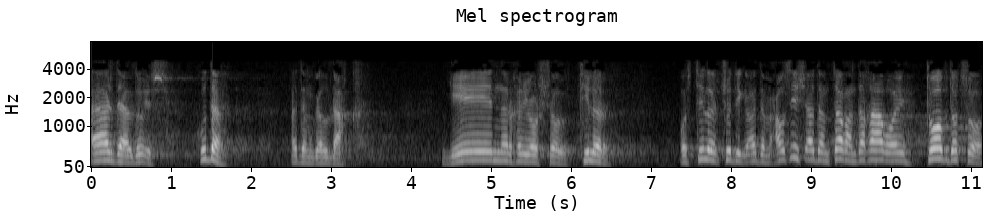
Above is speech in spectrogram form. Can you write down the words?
أردال دوئس هدى أدم قل داق. جين نرخر يوشل تيلر وستيلر تشوديك أدم حوسيش أدم تغن دقاغوي توب دوتسو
